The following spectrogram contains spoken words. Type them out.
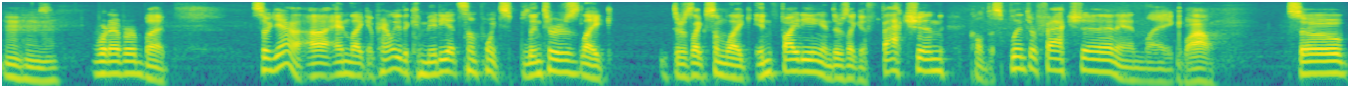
hmm whatever. But so yeah, uh, and like apparently the committee at some point splinters. Like there's like some like infighting, and there's like a faction called the Splinter faction, and like Wow. So.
